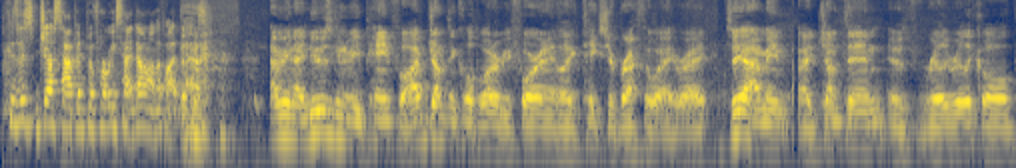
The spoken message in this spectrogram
Because this just happened before we sat down on the podcast. I mean, I knew it was going to be painful. I've jumped in cold water before and it like takes your breath away, right? So yeah, I mean, I jumped in. It was really, really cold.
